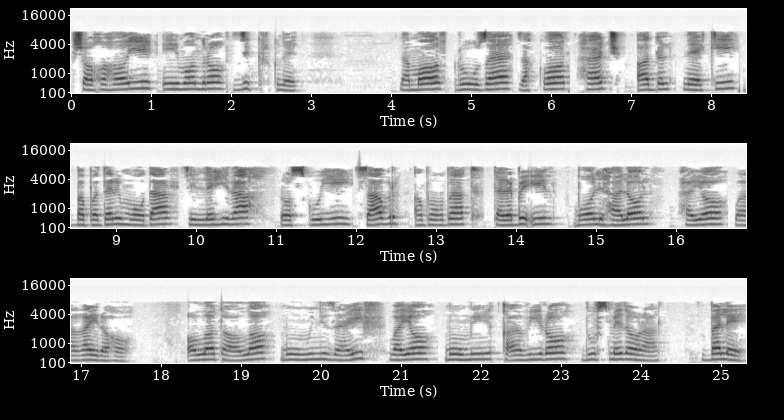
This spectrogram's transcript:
شاخه های ایمان را ذکر کنید. نماز روزه زکات حج عدل نیکی به پدر مادر سله ره راستگویی صبر امانت طلب علم مال حلال حیا و غیرها. الله تعالی مومن ضعیف و یا مومن قوی را دوست می دارد بله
